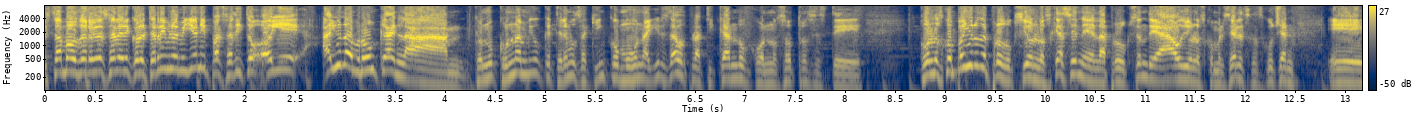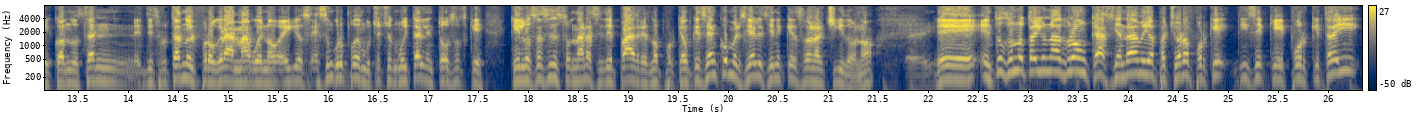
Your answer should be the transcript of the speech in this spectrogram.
Estamos de regreso con el terrible millón y pasadito. Oye, hay una bronca en la con con un amigo que tenemos aquí en común. Ayer estábamos platicando con nosotros, este, con los compañeros de producción, los que hacen eh, la producción de audio, los comerciales que escuchan eh, cuando están disfrutando el programa. Bueno, ellos es un grupo de muchachos muy talentosos que, que los hacen sonar así de padres, ¿no? Porque aunque sean comerciales, tiene que sonar chido, ¿no? Eh, entonces uno trae unas broncas y andaba medio apachorrado porque dice que porque trae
